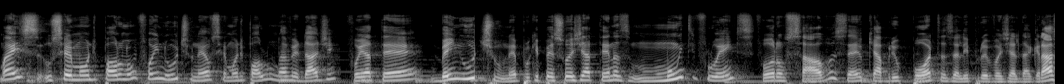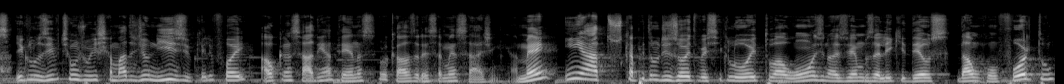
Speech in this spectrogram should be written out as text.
Mas o sermão de Paulo não foi inútil, né? O sermão de Paulo, na verdade, foi até bem útil, né? Porque pessoas de Atenas muito influentes foram salvas, né? O que abriu portas ali para o Evangelho da Graça. Inclusive tinha um juiz chamado Dionísio que ele foi alcançado em Atenas por causa dessa mensagem. Amém? Em Atos, capítulo 18, versículo 8 ao 11, nós vemos ali que Deus dá um conforto,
